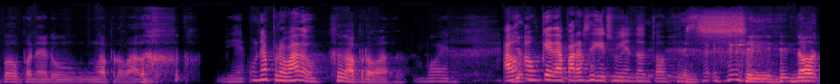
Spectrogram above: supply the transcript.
puedo poner un, un aprobado. Bien. Un aprobado. un aprobado. Bueno. A- Yo- Aún queda para seguir subiendo Eh, entonces. Sí, no,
